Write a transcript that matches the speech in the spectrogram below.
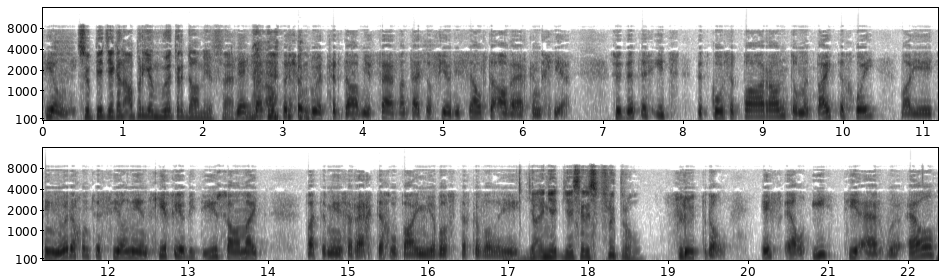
seël nie. So Piet, jy kan amper jou motor daarmee verf. Jy kan amper jou motor daarmee verf want hy sal vir jou dieselfde afwerking gee. So dit is iets Dit kos 'n paar rand om dit by te gooi, maar jy het nie nodig om te seël nie en gee vir jou die duursaamheid wat 'n mens regtig op daai meubelstukke wil hê. Ja, en jy jy sê dis vloetrol. Vloetrol. F L U T R O L.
